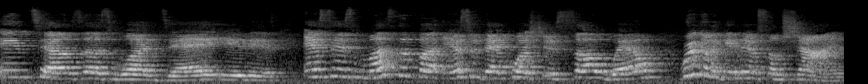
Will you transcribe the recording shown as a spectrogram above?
It tells us what day it is. And since Mustafa answered that question so well, we're going to give him some shine.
